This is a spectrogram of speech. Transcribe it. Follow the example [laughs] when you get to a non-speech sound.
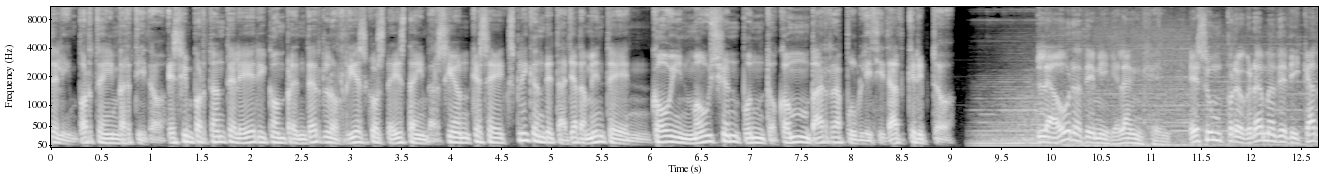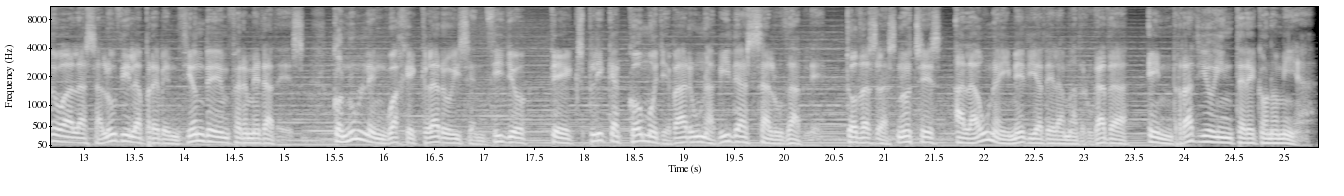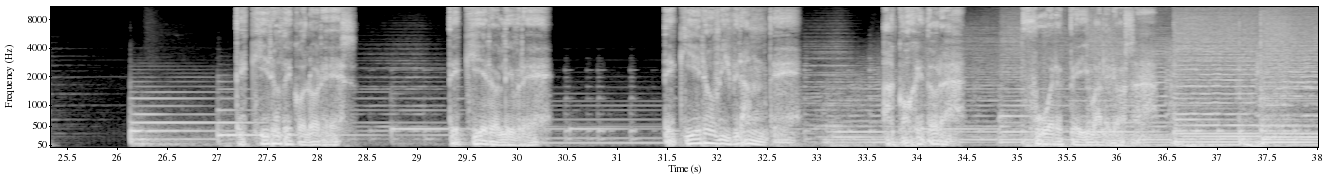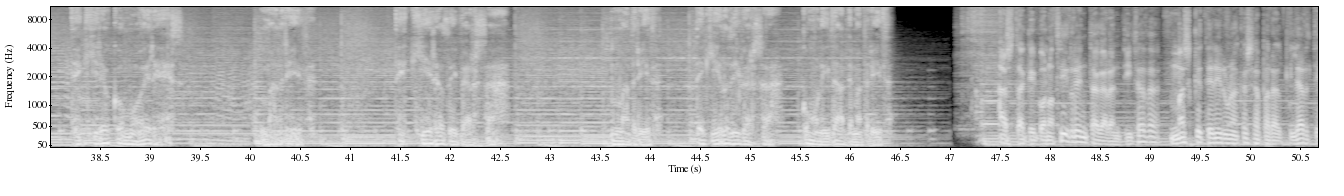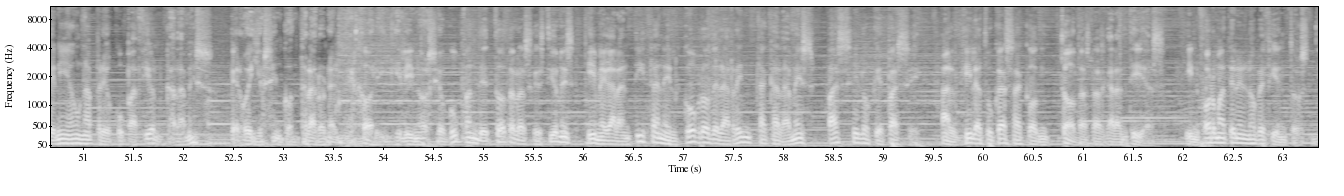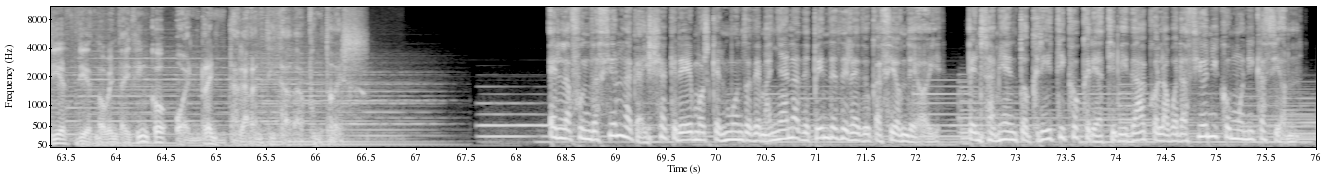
del importe invertido. Es importante leer y comprender los riesgos de esta inversión que se explican detalladamente en coinmotion.com barra publicidad cripto. La Hora de Miguel Ángel es un programa dedicado a la salud y la prevención de enfermedades. Con un lenguaje claro y sencillo, te explica cómo llevar una vida saludable. Todas las noches a la una y media de la madrugada en Radio Intereconomía. Te quiero de colores te quiero libre. Te quiero vibrante, acogedora, fuerte y valerosa. Te quiero como eres. Madrid. Te quiero diversa. Madrid. Te quiero diversa. Comunidad de Madrid. Hasta que conocí Renta Garantizada, más que tener una casa para alquilar tenía una preocupación cada mes. Pero ellos encontraron el mejor inquilino, se ocupan de todas las gestiones y me garantizan el cobro de la renta cada mes, pase lo que pase. Alquila tu casa con todas las garantías. Infórmate en el 910 1095 o en rentagarantizada.es. En la Fundación La Caixa creemos que el mundo de mañana depende de la educación de hoy. Pensamiento crítico, creatividad, colaboración y comunicación.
